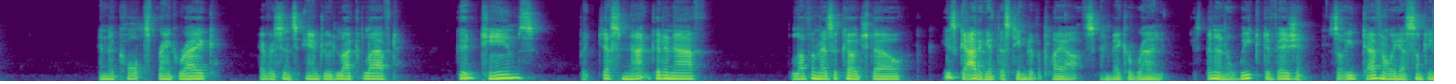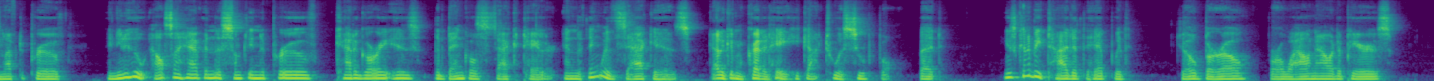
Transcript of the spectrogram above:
And the Colts, Frank Reich, ever since Andrew Luck left, good teams, but just not good enough. Love him as a coach, though. He's got to get this team to the playoffs and make a run. He's been in a weak division, so he definitely has something left to prove. And you know who else I have in this something to prove? Category is the Bengals' Zac Taylor. And the thing with Zach is, got to give him credit. Hey, he got to a Super Bowl, but he's going to be tied at the hip with Joe Burrow for a while now, it appears.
